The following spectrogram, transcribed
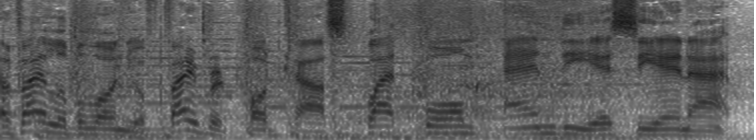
Available on your favourite podcast platform and the SEN app.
